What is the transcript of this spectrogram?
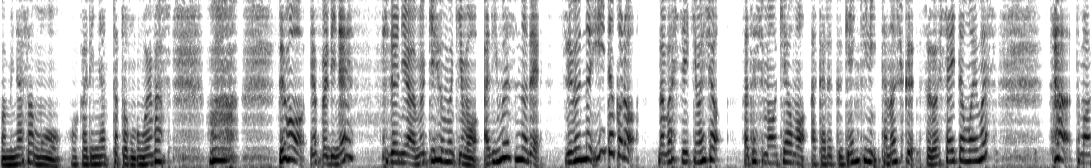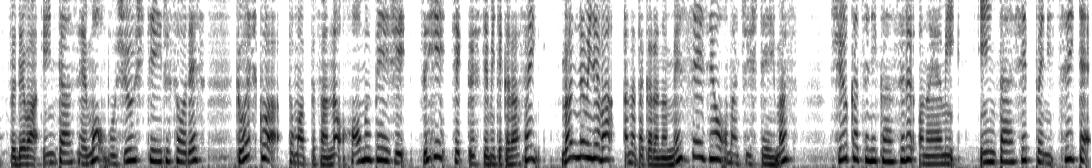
まあ、皆さんもお分かりになったと思います。でもやっぱりね人には向き不向きもありますので自分のいいところ伸ばしていきましょう私も今日も明るく元気に楽しく過ごしたいと思いますさあ、トマップではインターン生も募集しているそうです。詳しくはトマップさんのホームページ、ぜひチェックしてみてください。番組ではあなたからのメッセージをお待ちしています。就活に関するお悩み、インターンシップについて、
